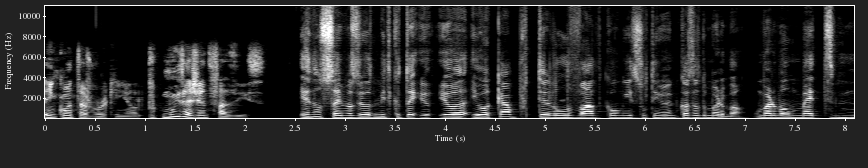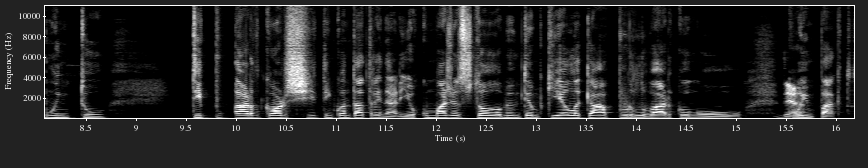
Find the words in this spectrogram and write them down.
enquanto estás working out. Porque muita gente faz isso. Eu não sei, mas eu admito que eu, tenho, eu, eu, eu, acabo por ter levado com isso ultimamente por causa do meu irmão. O meu irmão mete muito tipo hardcore shit enquanto está a treinar. E eu, como às vezes estou ao mesmo tempo que ele, acabo por levar com o, yeah. o impacto.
